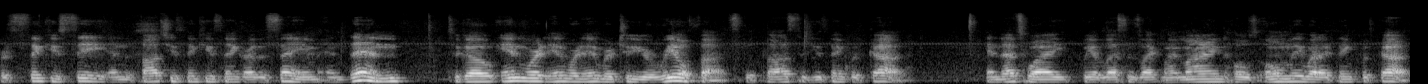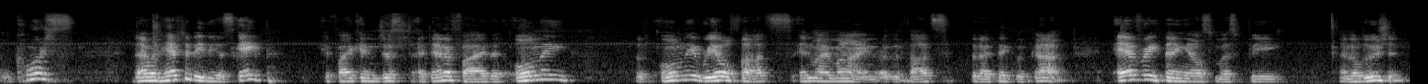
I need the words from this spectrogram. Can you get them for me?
or think you see, and the thoughts you think you think are the same, and then to go inward, inward, inward to your real thoughts, the thoughts that you think with God. And that's why we have lessons like, my mind holds only what I think with God. Of course, that would have to be the escape, if I can just identify that only, the only real thoughts in my mind are the thoughts that I think with God. Everything else must be an illusion.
